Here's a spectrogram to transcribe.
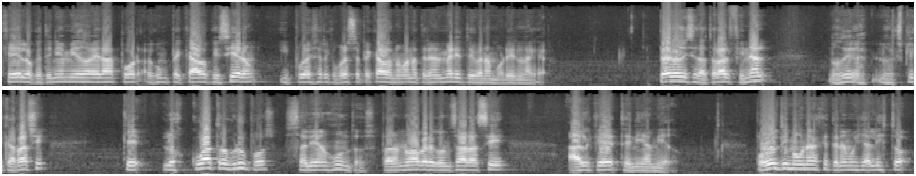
que lo que tenían miedo era por algún pecado que hicieron, y puede ser que por ese pecado no van a tener mérito y van a morir en la guerra. Pero dice la Torah al final, nos, explica Rashi, que los cuatro grupos salían juntos para no avergonzar así al que tenía miedo. Por último, una vez que tenemos ya listo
